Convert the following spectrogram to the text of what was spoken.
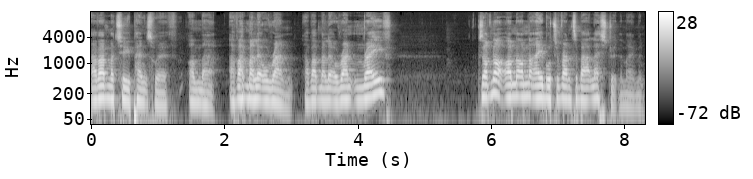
I've had my two pence worth on that. I've had my little rant. I've had my little rant and rave. Because I'm not, I'm not, I'm not able to rant about Leicester at the moment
